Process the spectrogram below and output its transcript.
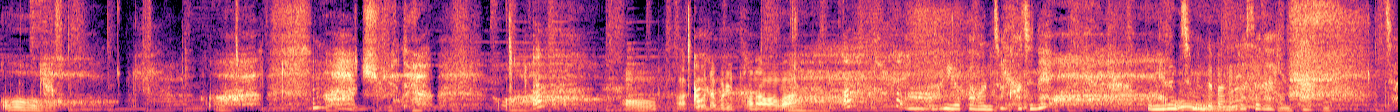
오, 아, 아 죽이는데요. 어우 아까보다 물이 더 나와 봐. 아, 이 오빠 완전 커지네. 없는 침인데 만들어서 가야겠다. 자,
